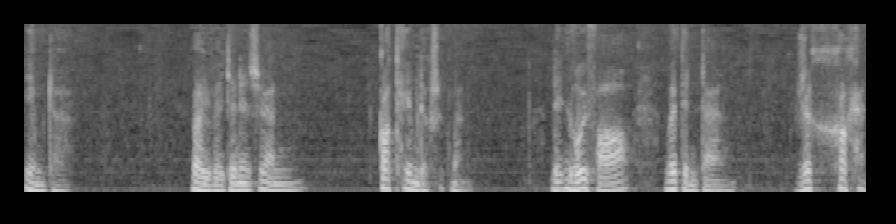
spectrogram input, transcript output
Yểm trợ. Vì vậy cho nên sư anh có thêm được sức mạnh để đối phó với tình trạng rất khó khăn.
